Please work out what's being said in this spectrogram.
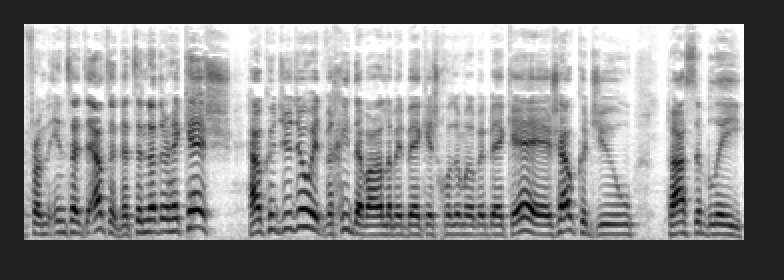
from inside to outside. That's another hekesh. How could you do it? How could you possibly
